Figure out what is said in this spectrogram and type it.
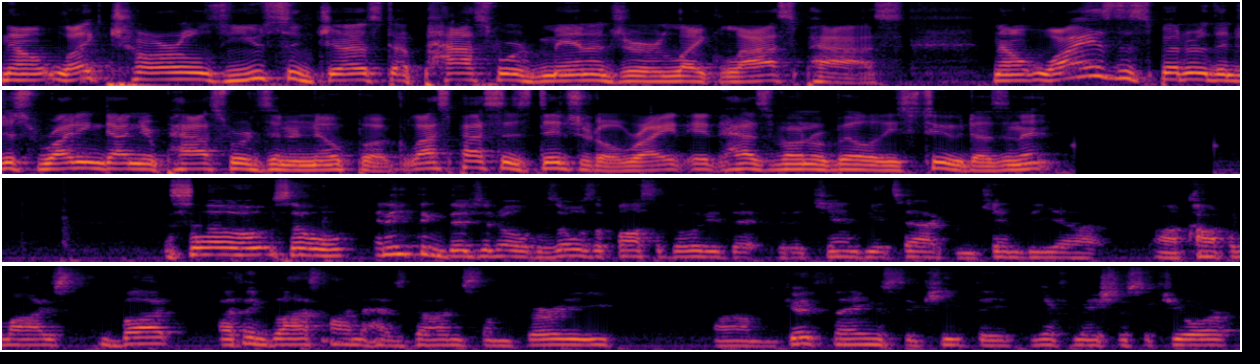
Now, like Charles, you suggest a password manager like LastPass Now, why is this better than just writing down your passwords in a notebook? LastPass is digital, right? It has vulnerabilities too, doesn't it? So, so anything digital, there's always a possibility that, that it can be attacked and can be uh, uh, compromised. But I think LastPass has done some very um, good things to keep the, the, information secure.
